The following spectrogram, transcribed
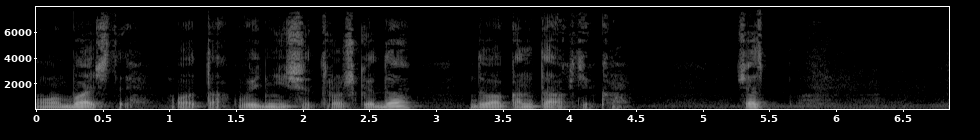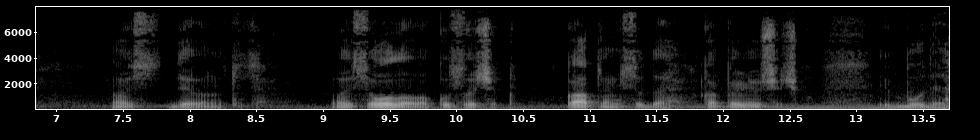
О, бачите, отак, видніше трошки, да? Два контактика. Зараз ось де воно тут. Ось олово, кусочок. Капнемо сюди, капелюшечку. І буде.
